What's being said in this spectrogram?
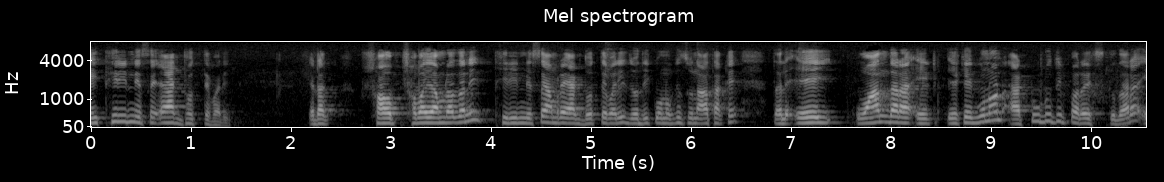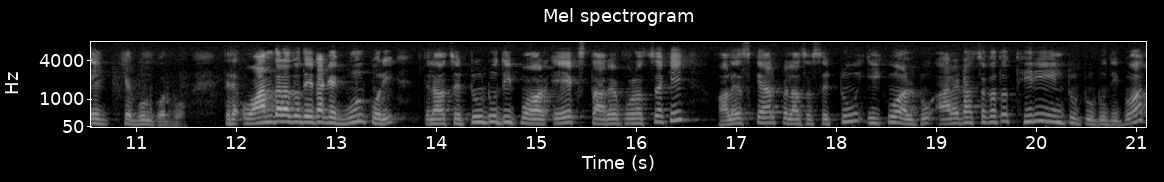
এই থ্রির নিচে এক ধরতে পারি। এটা সব, সবাই আমরা জানি থ্রির নিচে আমরা এক ধরতে পারি। যদি কোনো কিছু না থাকে, তাহলে এই ওয়ান দ্বারা একে গুণন আর two to the power x দ্বারা একে গুণ করব। তাহলে ওয়ান দ্বারা যদি এটাকে গুণ করি তাহলে হচ্ছে two to the power x তার উপর হচ্ছে কি? হল স্কোয়ার প্লাস হচ্ছে টু ইকুয়াল টু আর এটা হচ্ছে কত? Three into two to the power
